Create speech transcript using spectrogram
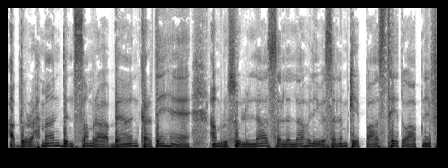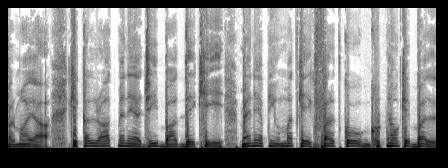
عبد الرحمن بن ثمرہ بیان کرتے ہیں، ہم رسول اللہ صلی اللہ علیہ وسلم کے پاس تھے تو آپ نے فرمایا کہ کل رات میں نے عجیب بات دیکھی۔ میں نے اپنی امت کے ایک فرد کو گھٹنوں کے بل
